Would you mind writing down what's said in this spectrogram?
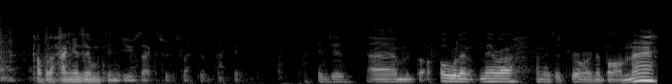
A couple of hangers in, we didn't use that because we just left it in packet, packaging. Um, we've got a full length mirror and there's a drawer in the bottom there.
